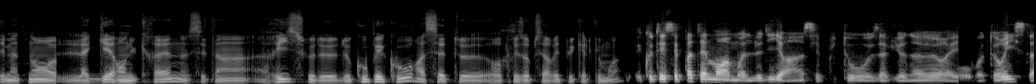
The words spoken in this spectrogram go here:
et maintenant, la guerre en Ukraine, c'est un risque de, couper court à cette euh, reprise observée depuis quelques mois? Écoutez, c'est pas tellement à moi de le dire, hein, c'est plutôt aux avionneurs et aux motoristes.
